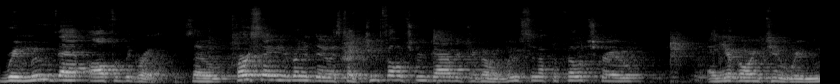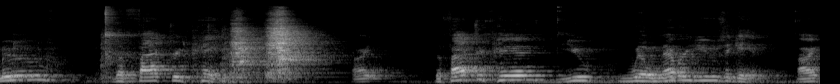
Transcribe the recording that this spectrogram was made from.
Remove that off of the grill. So first thing you're gonna do is take two Phillips screwdrivers, you're gonna loosen up the Phillips screw, and you're going to remove the factory pin. All right, the factory pin you will never use again. All right,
